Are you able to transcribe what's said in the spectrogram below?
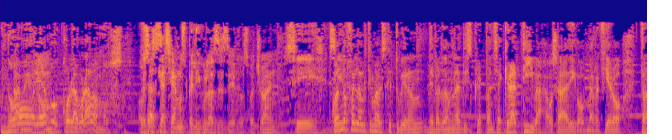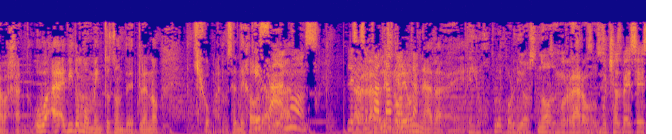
No, A ver, no. éramos- colaborábamos. O Pues sea, es que hacíamos películas desde los ocho años. sí. ¿cuándo sí. fue la última vez que tuvieron de verdad una discrepancia creativa? O sea, digo, me refiero trabajando. Hubo, ha habido momentos donde de plano, hijo, mano, se han dejado ¡Qué de hablar. sanos! Les La hace verdad, falta No les creo vodka. nada, Te ¿eh? lo juro por Dios, no. Es muy raro. Muchas veces,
